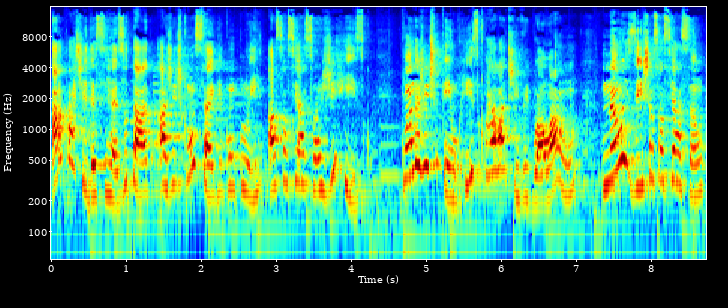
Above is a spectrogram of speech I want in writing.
A partir desse resultado, a gente consegue concluir associações de risco. Quando a gente tem o risco relativo igual a 1, não existe associação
